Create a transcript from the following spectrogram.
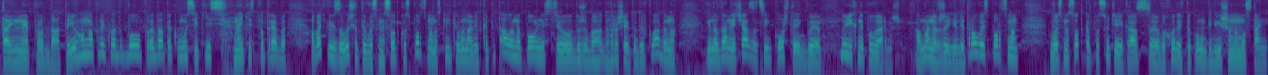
та й не продати його, наприклад, бо передати комусь якісь, на якісь потреби, а батькові залишити 800-ку спортсмен, оскільки вона відкапіталена повністю, дуже багато грошей туди вкладено. І на даний час за ці кошти якби, ну, їх не повернеш. А в мене вже є літровий спортсмен. 800-ка, по суті, якраз е, виходить в такому підвішеному стані.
